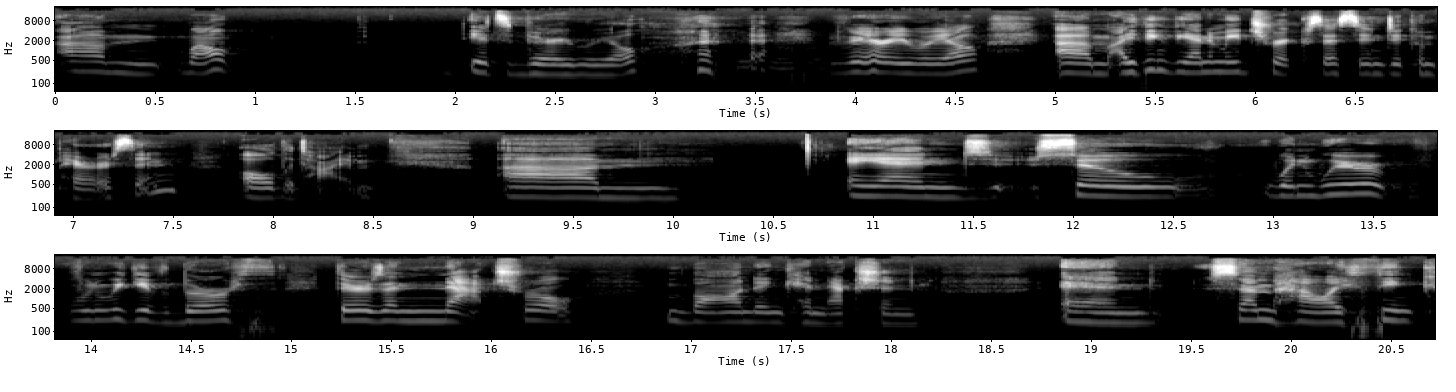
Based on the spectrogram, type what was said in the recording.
Um, well, it's very real, very real. Um, I think the enemy tricks us into comparison all the time. Um, and so when we're when we give birth, there's a natural bond and connection. And somehow I think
